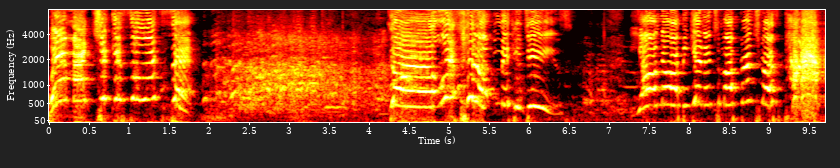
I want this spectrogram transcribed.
Where my chicken selects at? Girl, let's hit up Mickey D's. Y'all know I be getting into my french fries. Ha!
